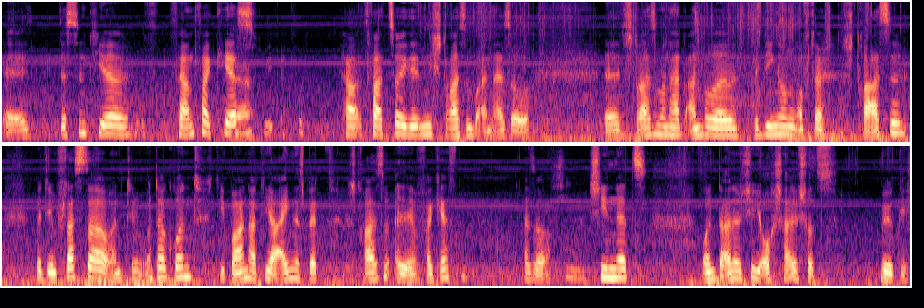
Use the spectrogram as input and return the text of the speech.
Äh, Das sind hier Fernverkehrsfahrzeuge, nicht Straßenbahn. Also äh, die Straßenbahn hat andere Bedingungen auf der Straße mit dem Pflaster und dem Untergrund. Die Bahn hat ihr eigenes Bett, Straßen, äh, Verkehrs, also Schienennetz und dann natürlich auch Schallschutz möglich.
